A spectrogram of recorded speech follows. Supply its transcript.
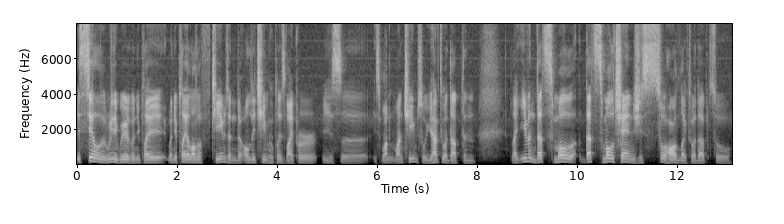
it's still really weird when you play when you play a lot of teams and the only team who plays Viper is uh, is one one team. So you have to adapt and like even that small that small change is so hard like to adapt. So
